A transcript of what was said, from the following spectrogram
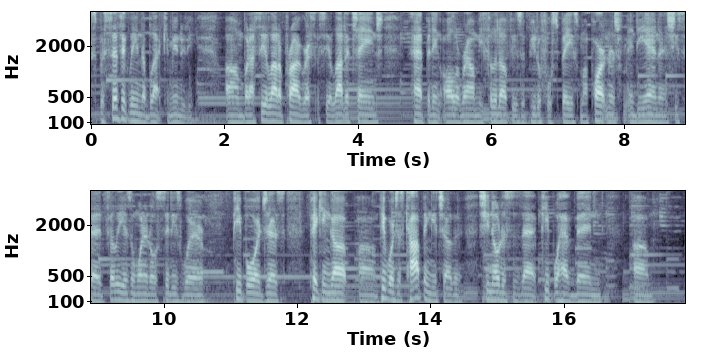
specifically in the black community. Um, but I see a lot of progress. I see a lot of change happening all around me. Philadelphia is a beautiful space. My partner's from Indiana, and she said Philly isn't one of those cities where people are just picking up, um, people are just copying each other. She notices that people have been, um,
